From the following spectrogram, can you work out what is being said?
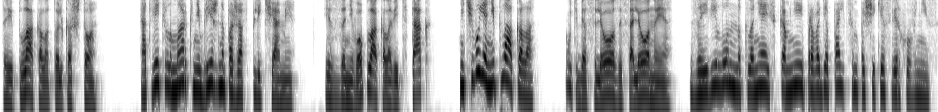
«Ты плакала только что», — ответил Марк, небрежно пожав плечами. «Из-за него плакала ведь так?» «Ничего я не плакала». «У тебя слезы соленые», — заявил он, наклоняясь ко мне и проводя пальцем по щеке сверху вниз.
